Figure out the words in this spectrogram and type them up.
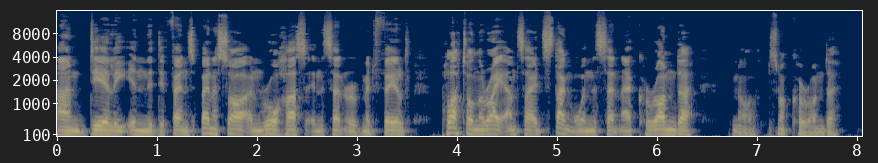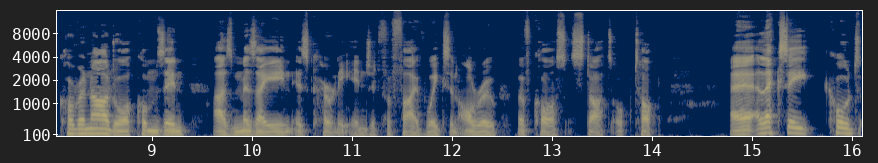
and Daly in the defence, Benassar and Rojas in the centre of midfield, Platt on the right hand side, Stanko in the centre, Coronda, no, it's not Coronda, Coronado comes in as Meziane is currently injured for five weeks, and Oru, of course, starts up top. Uh, Alexei could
